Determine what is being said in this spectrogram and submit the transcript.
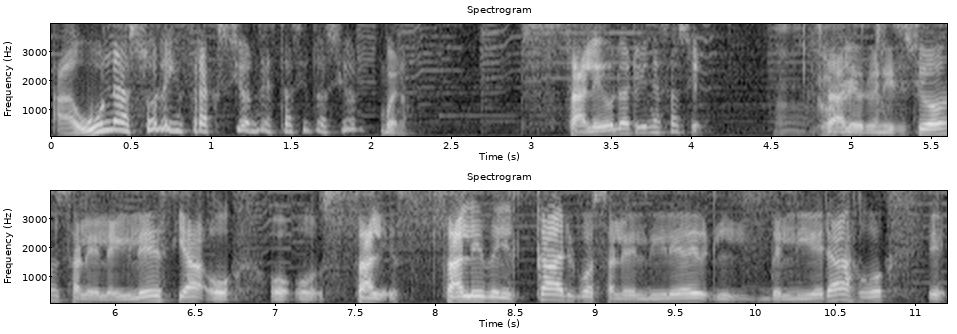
a una sola infracción de esta situación, bueno, sale de la organización. Mm. Sale de la organización, sale de la iglesia, o, sale, sale del cargo, sale del, del liderazgo. Eh,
